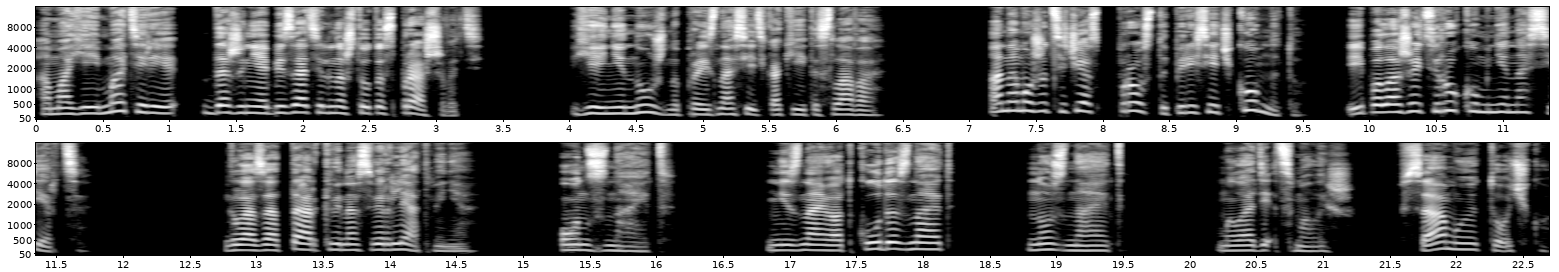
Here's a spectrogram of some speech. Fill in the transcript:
А моей матери даже не обязательно что-то спрашивать. Ей не нужно произносить какие-то слова. Она может сейчас просто пересечь комнату и положить руку мне на сердце. Глаза Тарквина сверлят меня. Он знает. Не знаю, откуда знает, но знает. Молодец, малыш. В самую точку.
